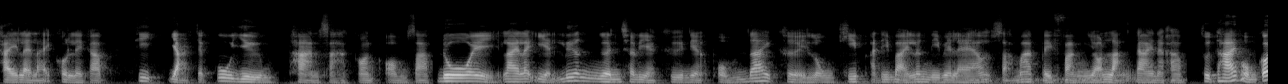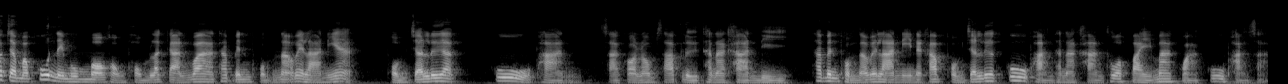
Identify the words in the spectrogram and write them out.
ใครหลาย ๆ คนเลยครับ ที่อยากจะกู้ยืมผ่านสหกรณ์ออมทรัพย์ โดยรายละเอียดเรื่องเงินเฉลี่ยคืนเนี่ยผมได้เคยลงคลิปอธิบายเรื่องนี้ไปแล้ว สามารถไปฟังย้อนหลังได้นะครับ สุดท้ายผมก็จะมาพูดในมุมมองของผมละกันว่า ถ้าเป็นผมณเวลาเนี้ยผมจะเลือกกู้ผ่านสหกรณ์ออมทรัพย์ หรือธนาคารดี ถ้าเป็นผมณเวลานี้นะครับผมจะเลือกกู้ผ่านธนาคารทั่วไปมากกว่ากู้ผ่านสห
